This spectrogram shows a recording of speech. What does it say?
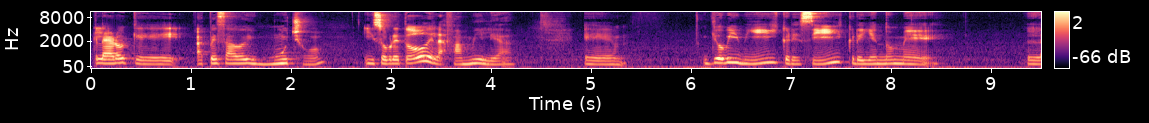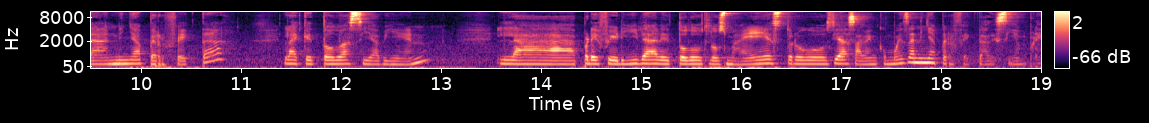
Claro que ha pesado y mucho, y sobre todo de la familia. Eh, yo viví y crecí creyéndome la niña perfecta, la que todo hacía bien, la preferida de todos los maestros, ya saben, como esa niña perfecta de siempre.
